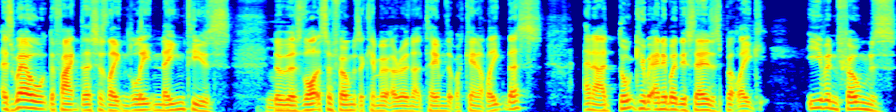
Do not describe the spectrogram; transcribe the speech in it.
as well, the fact this is like late 90s, mm. there hmm. was lots of films that came out around that time that were kind of like this. And I don't care what anybody says, but like even films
